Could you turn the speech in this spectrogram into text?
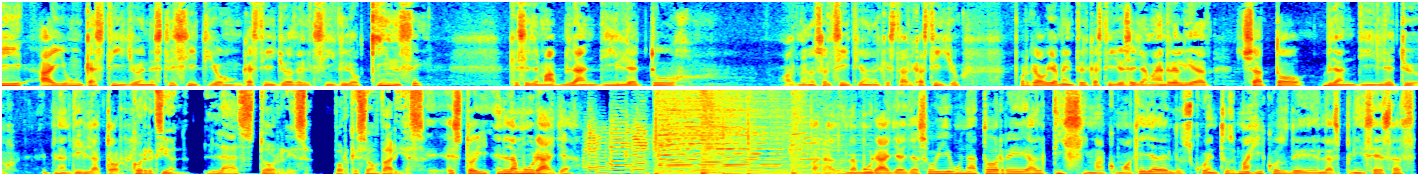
Y hay un castillo en este sitio, un castillo del siglo XV, que se llama Blandy-le-Tour, o al menos el sitio en el que está el castillo, porque obviamente el castillo se llama en realidad Chateau Blandy-le-Tour, Blandy-la Torre. Corrección, las torres, porque son varias. Estoy en la muralla. Parado en la muralla, ya subí una torre altísima, como aquella de los cuentos mágicos de las princesas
